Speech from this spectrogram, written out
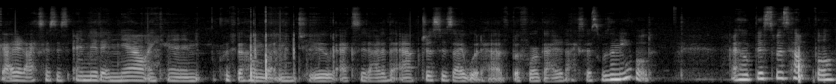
guided access is ended and now I can click the home button to exit out of the app just as I would have before guided access was enabled. I hope this was helpful.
